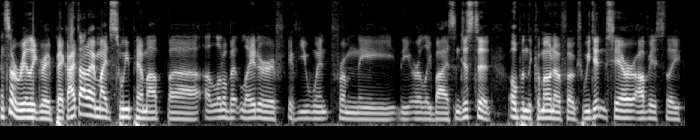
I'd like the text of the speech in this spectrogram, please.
That's a really great pick. I thought I might sweep him up uh, a little bit later if, if you went from the, the early bias. And just to open the kimono, folks, we didn't share obviously,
